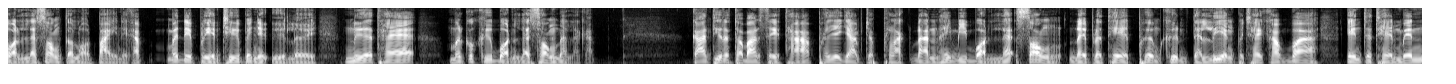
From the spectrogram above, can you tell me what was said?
บ่อนและซ่องตลอดไปนะครับไม่ได้เปลี่ยนชื่อเป็นอย่างอื่นเลย เนื้อแท้มันก็คือบ่อนและซ่องนั่นแหละครับ การที่รัฐบาลเศรษฐาพยายามจะผลักดันให้มีบ่อนและซ่องในประเทศเพิ่มขึ้น แต่เลี่ยงไปใช้คำว่า entertainment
